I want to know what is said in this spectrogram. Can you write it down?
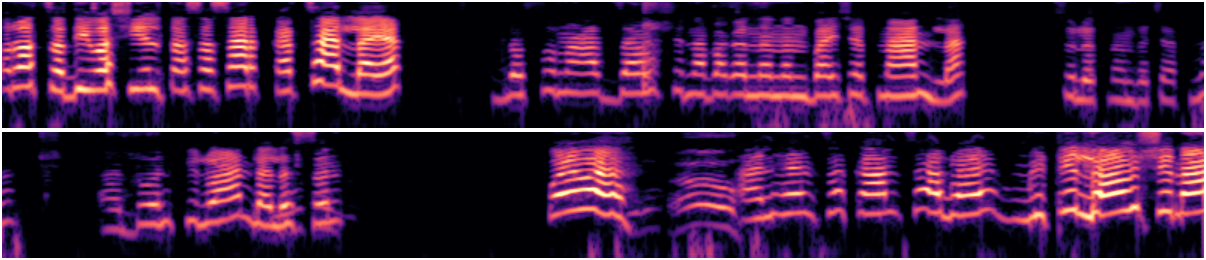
रोजचा दिवस येईल तसा सारखा चाललाय. लसूण आज जाऊन शिना बघा ननंदबाईच्यातनं आणला. चुलत नंदाच्यातनं. दोन किलो आणला लसूण. हो. आणि ह्यांचं काम चालू आहे. मिठी लावून शिना.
